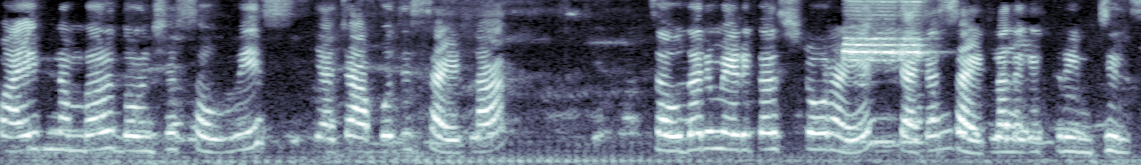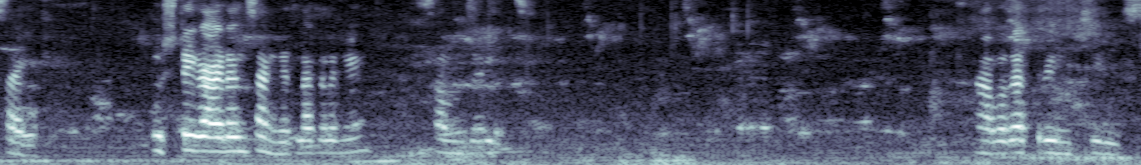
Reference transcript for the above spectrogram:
पाईप नंबर दोनशे सव्वीस याच्या अपोजिट साईडला चौधरी मेडिकल स्टोर आहे. त्याच्याच साईडला लगे क्रीम चिल्स आहे. पुष्टी गार्डन सांगितलं का लगे? समजेल हा बघा क्रीम चिल्स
